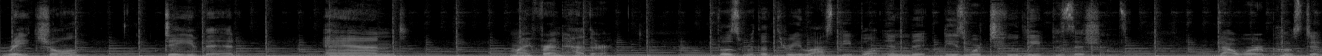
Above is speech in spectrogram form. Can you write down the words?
Rachel, David, and my friend Heather. Those were the three last people, and the, these were two lead positions that were posted.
